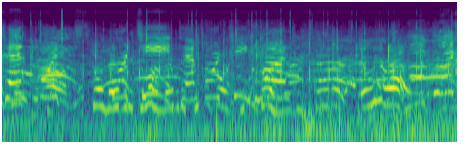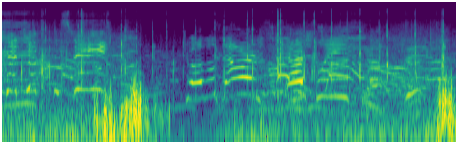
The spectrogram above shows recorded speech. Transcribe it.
10 Let's go, Liberty. Come on, 14, Liberty. 10 Keep it going. 14, Keep it come on. going. Liberty, stay there. Stay where you're at. Come on, catch up to the seat. Show those arms, Ashley. Yes,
